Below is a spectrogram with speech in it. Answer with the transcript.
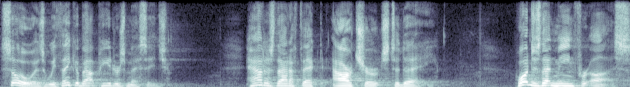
So, as we think about Peter's message, how does that affect our church today? What does that mean for us?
